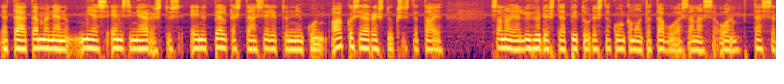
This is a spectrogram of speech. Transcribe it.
Ja tämä tämmöinen mies ensin järjestys ei nyt pelkästään selity niin kuin aakkosjärjestyksestä tai sanojen lyhyydestä ja pituudesta, kuinka monta tavua sanassa on. Tässä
